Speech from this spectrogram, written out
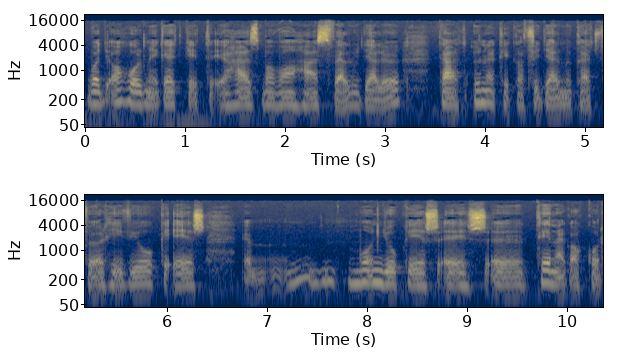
vagy ahol még egy-két házban van házfelügyelő, tehát önökik a figyelmüket fölhívjuk, és mondjuk, és, és tényleg akkor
